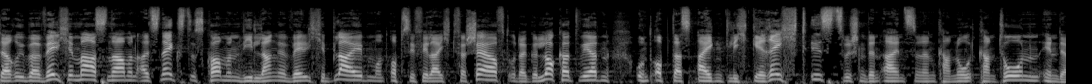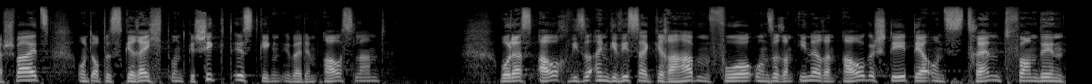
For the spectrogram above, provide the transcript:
darüber, welche Maßnahmen als nächstes kommen, wie lange welche bleiben und ob sie vielleicht verschärft oder gelockert werden und ob das eigentlich gerecht ist zwischen den einzelnen Kantonen in der Schweiz und ob es gerecht und geschickt ist gegenüber dem Ausland. Wo das auch wie so ein gewisser Graben vor unserem inneren Auge steht, der uns trennt von den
